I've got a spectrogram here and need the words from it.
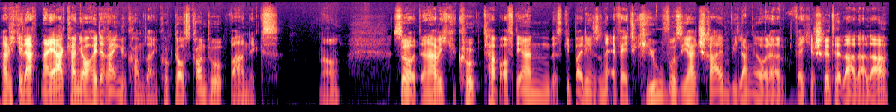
Habe ich gedacht, naja, kann ja heute reingekommen sein. Guckte aufs Konto, war nix. Ne? So, dann habe ich geguckt, habe auf deren, es gibt bei denen so eine FHQ, wo sie halt schreiben, wie lange oder welche Schritte, la la la.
